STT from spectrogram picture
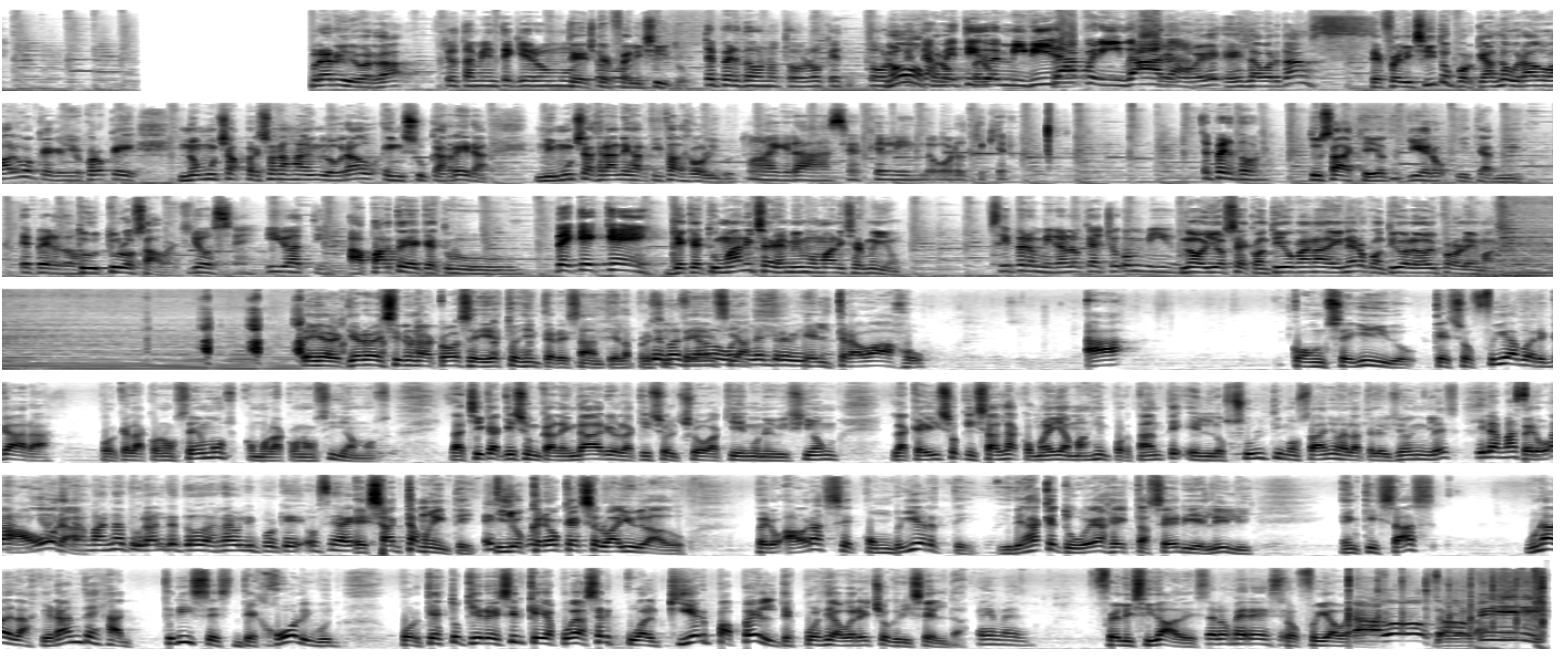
Y de verdad Yo también te quiero mucho. te, te felicito. Te perdono todo lo que, todo lo que te has metido pero- en mi vida pero- privada. Pero es, es la verdad. Te felicito porque has logrado algo que yo creo que no muchas personas han logrado en su carrera, ni muchas grandes artistas de Hollywood. Ay, gracias, qué lindo, te quiero. Te perdono, Tú sabes que yo te quiero y te admiro. te perdono. Tú, tú lo sabes. Yo sé, y yo a ti. Aparte de que tu, ¿De qué qué? de que tu manager es el mismo manager mío. Sí, pero mira lo que ha hecho conmigo. No, yo sé, contigo gana dinero, contigo le doy problemas. Señores, quiero decir una cosa y esto es interesante. La buena la el trabajo ha conseguido que Sofía Vergara porque la conocemos como la conocíamos. La chica que hizo un calendario, la que hizo el show aquí en Univisión, la que hizo quizás la comedia más importante en los últimos años de la televisión inglés. Y la más pero ahora y la más natural de todas, Raúl, porque, o sea, Exactamente. Y yo creo que se lo ha ayudado. Pero ahora se convierte, y deja que tú veas esta serie, Lily, en quizás una de las grandes actrices de Hollywood, porque esto quiere decir que ella puede hacer cualquier papel después de haber hecho Griselda. Amén. Felicidades. Se lo merece. Sofía Vergara. ¡Bravo, Sofi!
